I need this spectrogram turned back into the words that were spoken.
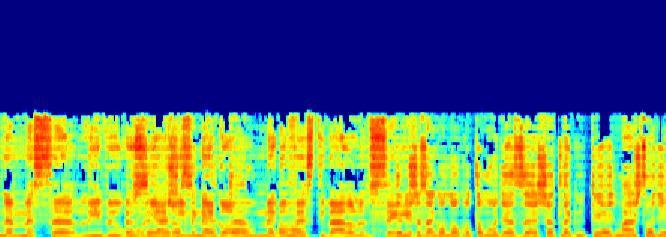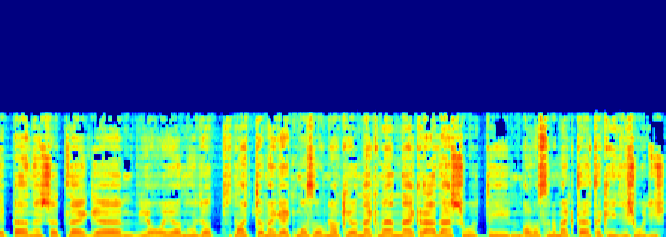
nem messze lévő óriási mega, mega Aha. fesztivállal összeér. Én is ezen gondolkodtam, hogy ez esetleg üti egymást, vagy éppen esetleg jól jön, hogy ott nagy tömegek mozognak, jönnek, mennek, ráadásul ti valószínűleg megteltek így is, úgy is.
